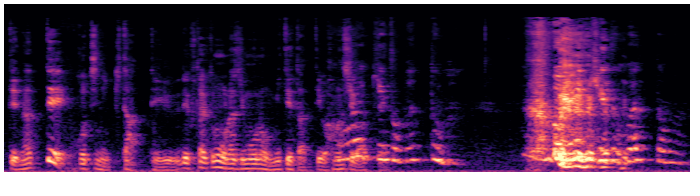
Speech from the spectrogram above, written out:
ってなってこっちに来たっていう。で2人とも同じものを見てたっていう話が怖いけどバットマン。怖いけどバットマン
